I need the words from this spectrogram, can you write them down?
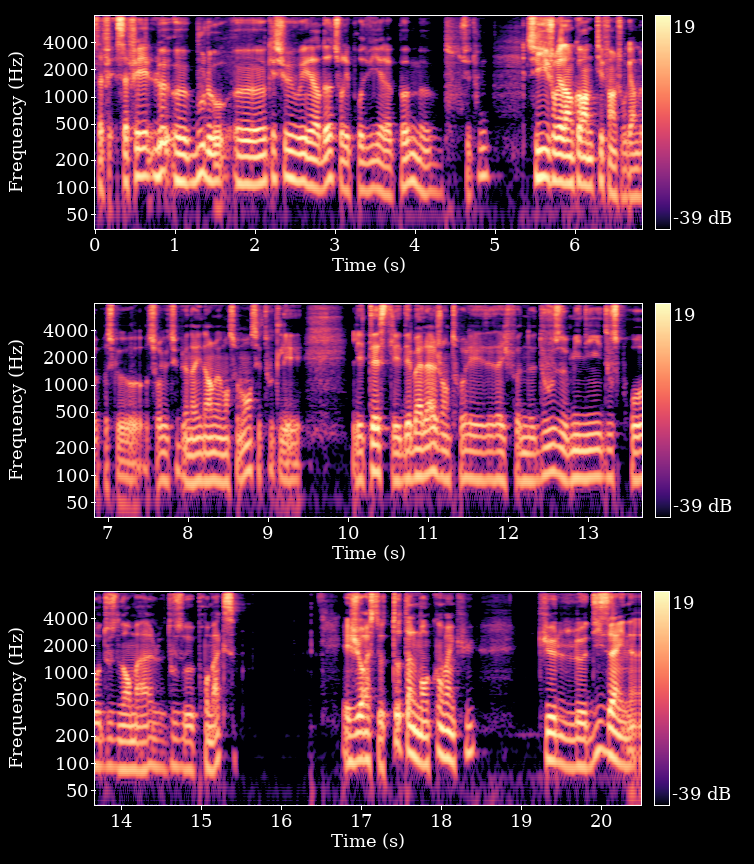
Ça fait, ça fait le boulot. Qu'est-ce que vous voulez dire d'autre sur les produits à la pomme? C'est tout. Si je regarde encore un petit, enfin je regarde parce que sur YouTube il y en a énormément en ce moment, c'est toutes les les tests, les déballages entre les iPhone 12 mini, 12 Pro, 12 normal, 12 Pro Max. Et je reste totalement convaincu que le design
